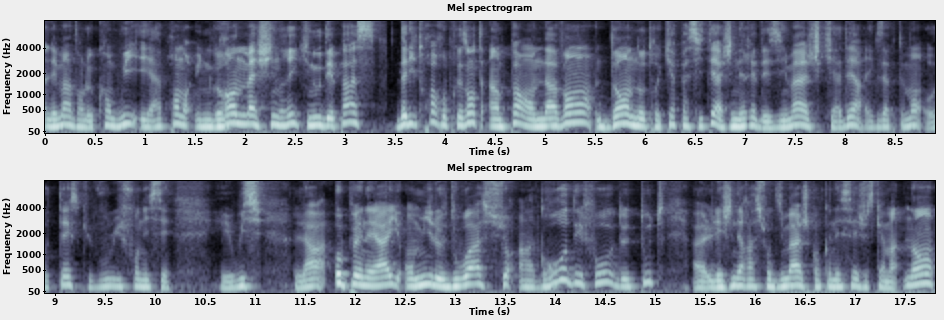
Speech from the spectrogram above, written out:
les mains dans le cambouis et apprendre une grande machinerie qui nous dépasse, DALI 3 représente un pas en avant dans notre capacité à générer des images qui adhèrent exactement au texte que vous lui fournissez. Et oui, là, OpenAI ont mis le doigt sur un gros défaut de toutes euh, les générations d'images qu'on connaissait jusqu'à maintenant,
